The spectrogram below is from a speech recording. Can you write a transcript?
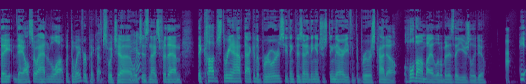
They they also added a lot with the waiver pickups, which uh, which is nice for them. The Cubs three and a half back of the Brewers. You think there's anything interesting there? You think the Brewers kind of hold on by a little bit as they usually do? I,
